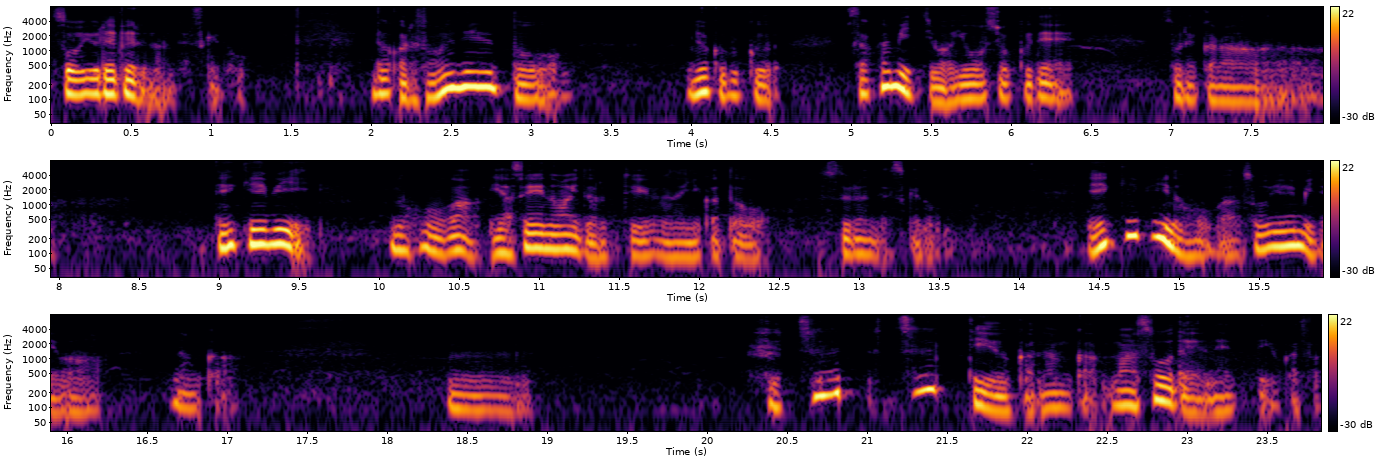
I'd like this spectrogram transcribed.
そういうレベルなんですけど。だからそれで言うとよく僕坂道は洋食でそれから AKB の方は野生のアイドルっていうような言い方をするんですけど AKB の方がそういう意味ではなんかうん普通普通っていうかなんかまあそうだよねっていうかさ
